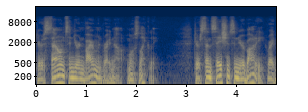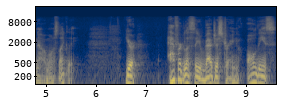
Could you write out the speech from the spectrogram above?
There are sounds in your environment right now, most likely. There are sensations in your body right now, most likely. You're effortlessly registering all these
